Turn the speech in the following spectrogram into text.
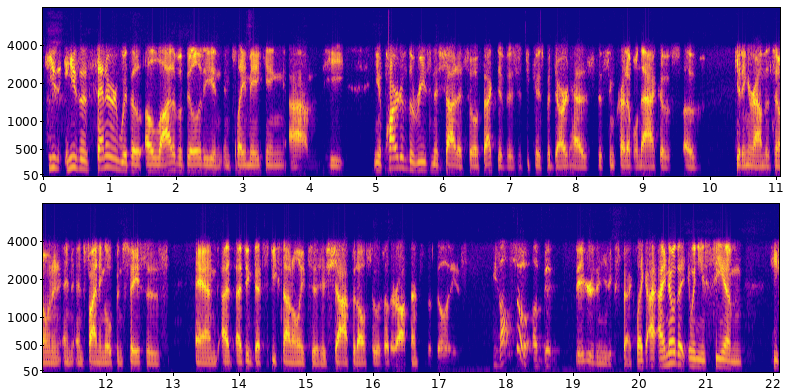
he's he's a center with a, a lot of ability in playmaking. Um, he you know, part of the reason his shot is so effective is because Bedard has this incredible knack of of getting around the zone and, and, and finding open spaces. And I, I think that speaks not only to his shot, but also his other offensive abilities. He's also a bit bigger than you'd expect. Like I, I know that when you see him, he's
